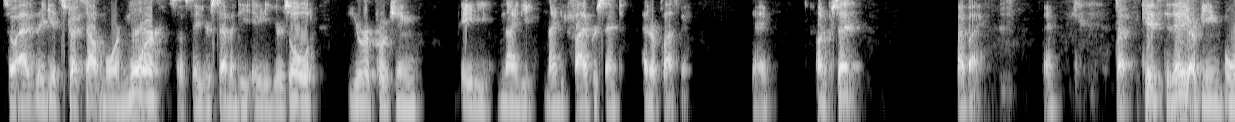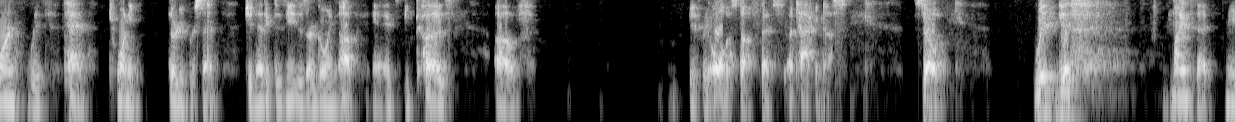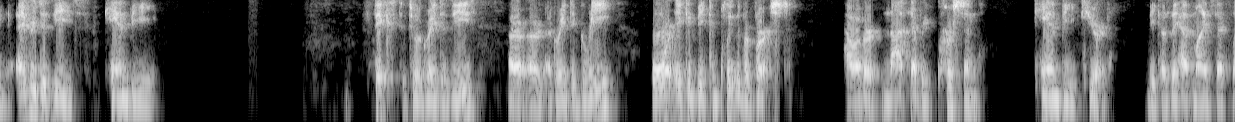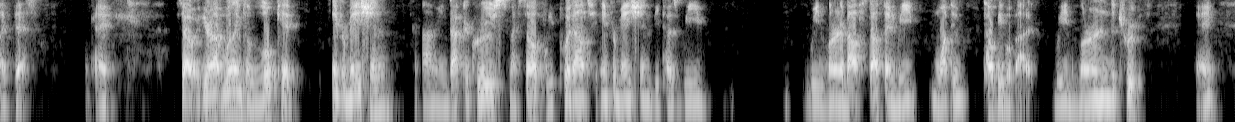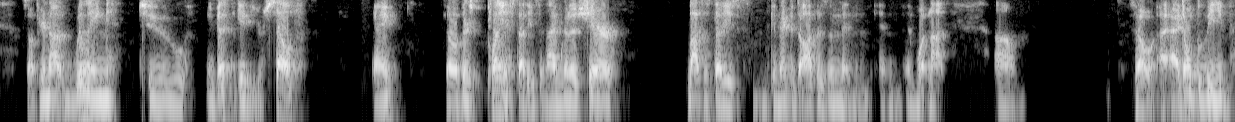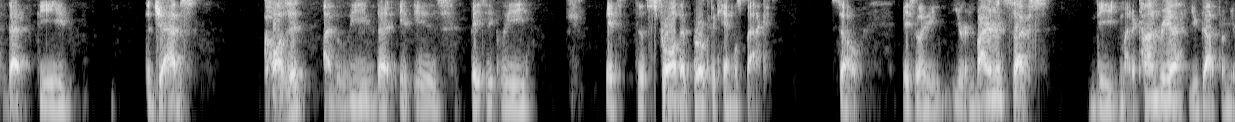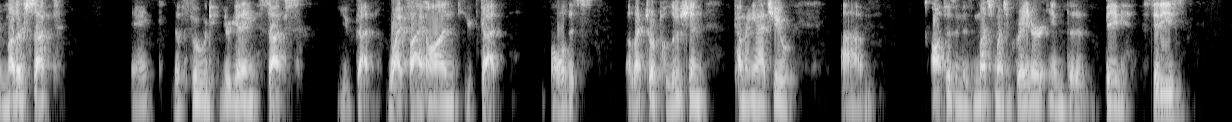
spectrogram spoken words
So as they get stretched out more and more, so say you're 70, 80 years old, you're approaching 80, 90, 95% heteroplasmy. Okay, 100%, bye-bye. Okay, but kids today are being born with 10, 20, 30%. Genetic diseases are going up, and it's because of basically all the stuff that's attacking us. So, with this mindset, I mean, every disease can be fixed to a great disease or, or a great degree, or it can be completely reversed. However, not every person can be cured because they have mindsets like this. Okay, so if you're not willing to look at information, I mean, Dr. Kruse, myself, we put out information because we we learn about stuff and we want to tell people about it. We learn the truth. Okay, so if you're not willing to investigate it yourself, okay, so there's plenty of studies, and I'm going to share lots of studies connected to autism and and, and whatnot. Um, so I, I don't believe that the the jabs cause it. I believe that it is basically it's the straw that broke the camel's back. So basically, your environment sucks. The mitochondria you got from your mother sucked. Okay? The food you're getting sucks. You've got Wi-Fi on. You've got all this electro pollution coming at you. Um, autism is much, much greater in the big cities,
